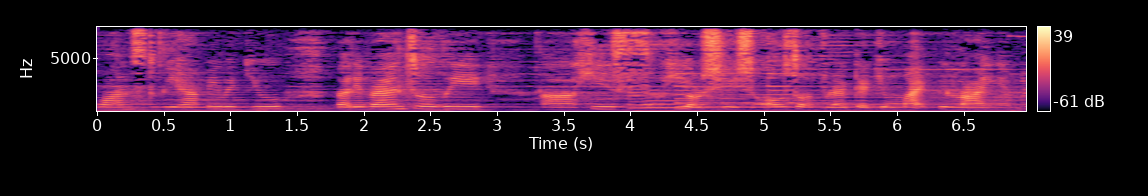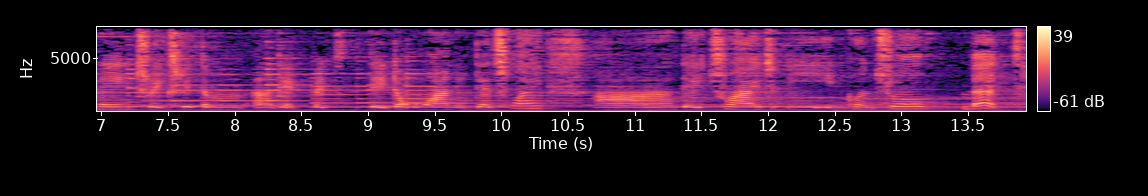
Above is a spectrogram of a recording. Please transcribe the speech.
wants to be happy with you, but eventually uh, he's, he or she is also afraid that you might be lying and playing tricks with them, uh, that, but they don't want it. That's why uh, they try to be in control, but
